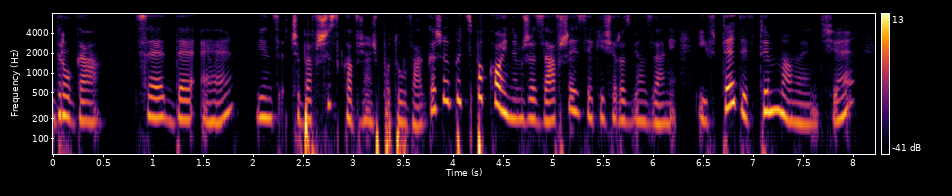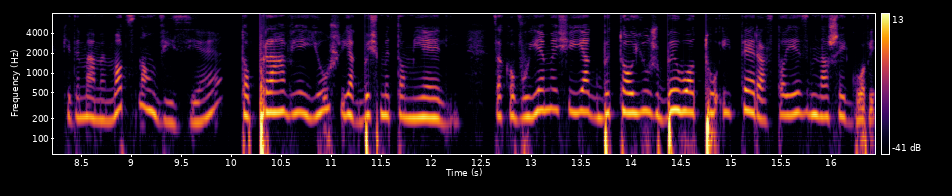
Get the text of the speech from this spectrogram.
Droga C, D, E, więc trzeba wszystko wziąć pod uwagę, żeby być spokojnym, że zawsze jest jakieś rozwiązanie. I wtedy, w tym momencie, kiedy mamy mocną wizję, to prawie już jakbyśmy to mieli. Zachowujemy się, jakby to już było tu i teraz, to jest w naszej głowie.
